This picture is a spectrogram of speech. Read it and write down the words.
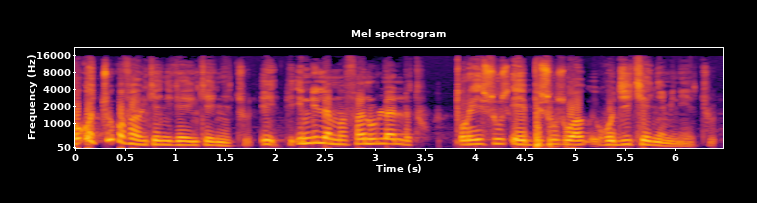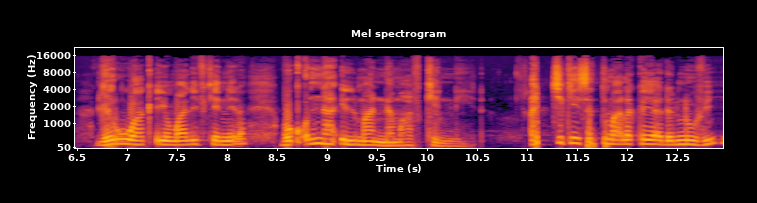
Boqochuu qofaan keenya gaheen keenya jechuudha. Inni lammaffaan nu laallatu. Xureessuus eebbisuus hojii keenya mini jechuudha. Garuu waaqayyo maaliif kenneedha? Boqonnaa ilmaan namaaf kenneedha. Achi keessatti maal akka yaadannuufi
